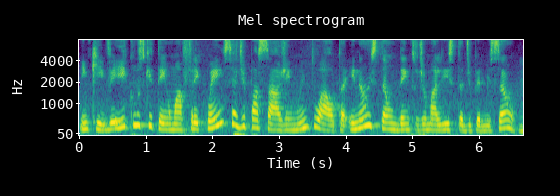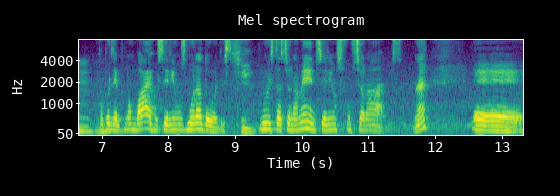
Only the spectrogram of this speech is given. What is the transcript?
em que veículos que têm uma frequência de passagem muito alta e não estão dentro de uma lista de permissão, Uhum. então, por exemplo, num bairro seriam os moradores, Sim. num estacionamento seriam os funcionários, né? É,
